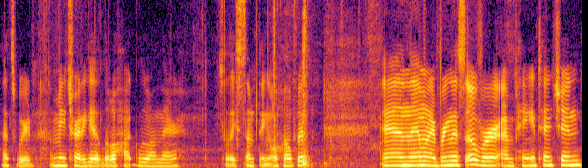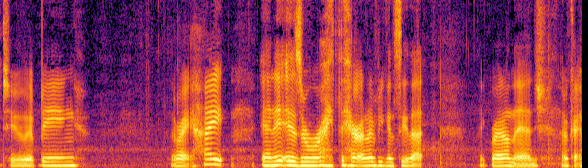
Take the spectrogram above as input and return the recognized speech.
That's weird. Let me try to get a little hot glue on there. So at least something will help it. And then when I bring this over, I'm paying attention to it being the right height. And it is right there. I don't know if you can see that. Like right on the edge. Okay.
